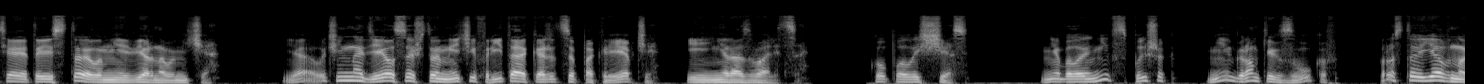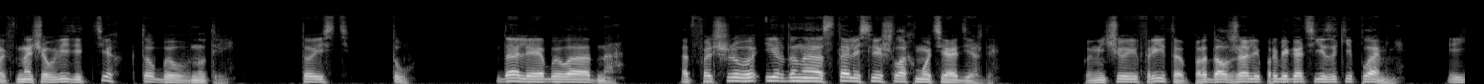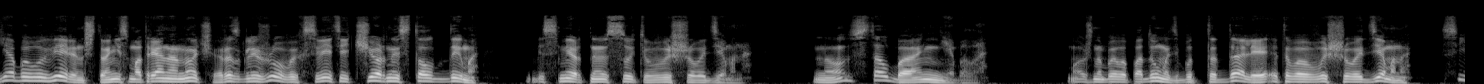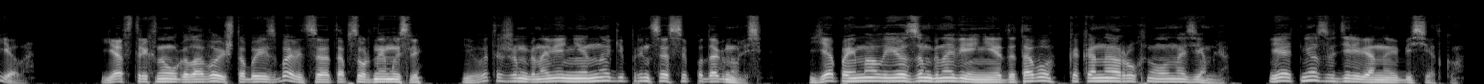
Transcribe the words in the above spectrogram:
хотя это и стоило мне верного меча. Я очень надеялся, что меч Ифрита окажется покрепче и не развалится. Купол исчез. Не было ни вспышек, ни громких звуков. Просто я вновь начал видеть тех, кто был внутри. То есть ту. Далее была одна. От фальшивого Ирдена остались лишь лохмотья одежды. По мечу Ифрита продолжали пробегать языки пламени — и я был уверен, что, несмотря на ночь, разгляжу в их свете черный столб дыма, бессмертную суть высшего демона. Но столба не было. Можно было подумать, будто далее этого высшего демона съела. Я встряхнул головой, чтобы избавиться от абсурдной мысли, и в это же мгновение ноги принцессы подогнулись. Я поймал ее за мгновение до того, как она рухнула на землю, и отнес в деревянную беседку.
